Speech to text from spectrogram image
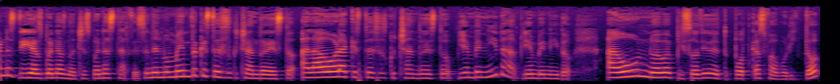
Buenos días, buenas noches, buenas tardes. En el momento que estés escuchando esto, a la hora que estés escuchando esto, bienvenida, bienvenido a un nuevo episodio de tu podcast favorito,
